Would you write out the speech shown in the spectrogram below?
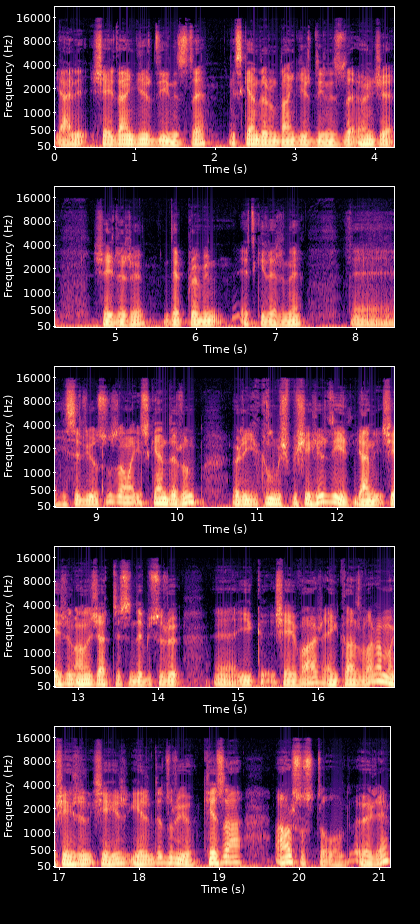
yani şeyden girdiğinizde İskenderun'dan girdiğinizde önce şeyleri depremin etkilerini e, hissediyorsunuz ama İskenderun öyle yıkılmış bir şehir değil. Yani şehrin ana caddesinde bir sürü e, yık, şey var, enkaz var ama şehrin şehir yerinde duruyor. Keza Arsus'ta oldu öyle.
